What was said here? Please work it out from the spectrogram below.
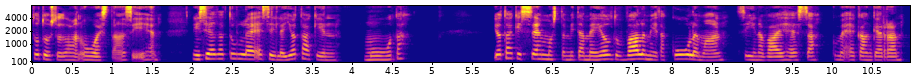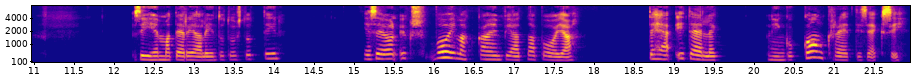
tutustutaan uudestaan siihen, niin sieltä tulee esille jotakin muuta, jotakin semmoista, mitä me ei oltu valmiita kuulemaan siinä vaiheessa, kun me ekan kerran siihen materiaaliin tutustuttiin. Ja se on yksi voimakkaimpia tapoja tehdä itselle niin kuin konkreettiseksi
